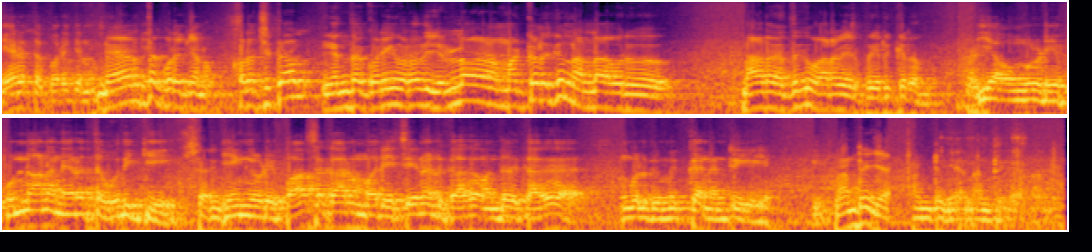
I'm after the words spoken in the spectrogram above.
நேரத்தை குறைக்கணும். நேரத்தை குறைக்கணும். குறைச்சிட்டால் எந்த குறையும் வராது. எல்லா மக்களுக்கும் நல்ல ஒரு நாடகத்துக்கு வரவேற்பு இருக்கிறது. ஐயா உங்களுடைய பொன்னான நேரத்தை ஒதுக்கி சரிங்க. எங்களுடைய பாசக்காரன் மாதிரி சேனலுக்காக வந்ததுக்காக உங்களுக்கு மிக்க நன்றி நன்றிங்க. நன்றிங்க. நன்றிங்க. நன்றி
